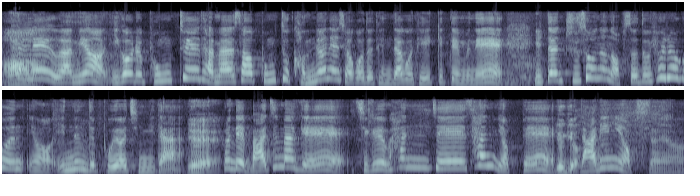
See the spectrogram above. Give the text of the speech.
아. 판례에 의하면 이거를 봉투에 담아서 봉투 겉면에 적어도 된다고 돼 있기 때문에 일단 주소는 없어도 효력은 어, 있는 듯 보여집니다. 예. 그런데 마지막에 지금 한재 산 옆에 여기요. 날인이 없어요.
